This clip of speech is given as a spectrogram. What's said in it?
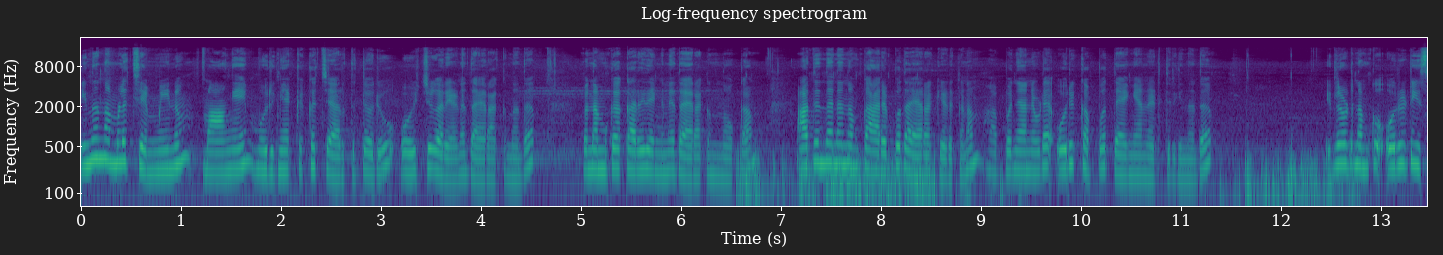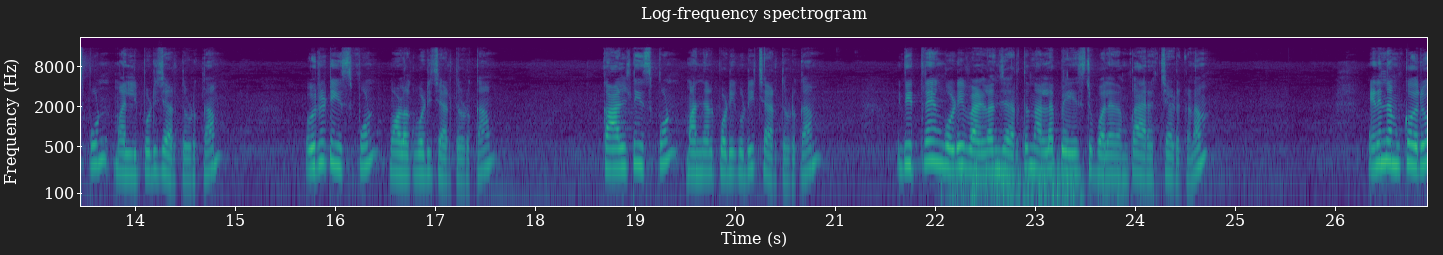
ഇന്ന് നമ്മൾ ചെമ്മീനും മാങ്ങയും മുരിങ്ങയ്ക്കൊക്കെ ചേർത്തിട്ട് ഒരു ഒഴിച്ചു കറിയാണ് തയ്യാറാക്കുന്നത്. അപ്പോൾ നമുക്ക് കറി എങ്ങനെ തയ്യാറാക്കുന്നത് നോക്കാം. ആദ്യം തന്നെ നമുക്ക് അരപ്പ് തയ്യാറാക്കിയെടുക്കണം അപ്പോൾ ഞാനിവിടെ ഒരു കപ്പ് തേങ്ങയാണ് എടുത്തിരിക്കുന്നത്. ഇതിലോട്ട് നമുക്ക് ഒരു ടീസ്പൂൺ മല്ലിപ്പൊടി ചേർത്ത് കൊടുക്കാം. ഒരു ടീസ്പൂൺ മുളക് പൊടി ചേർത്ത് കൊടുക്കാം. കാൽ ടീസ്പൂൺ മഞ്ഞൾപ്പൊടി കൂടി ചേർത്ത് കൊടുക്കാം. ഇത് ഇത്രയും കൂടി വെള്ളം ചേർത്ത് നല്ല പേസ്റ്റ് പോലെ നമുക്ക് അരച്ചെടുക്കണം. ഇനി നമുക്കൊരു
